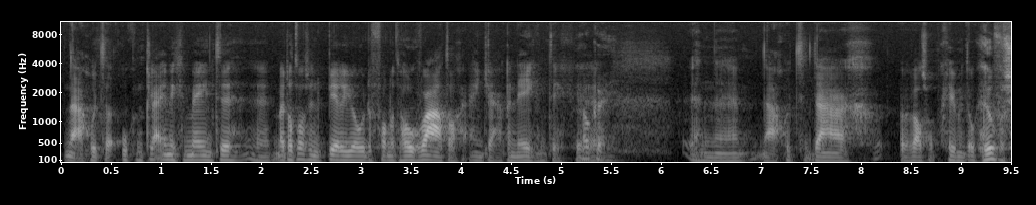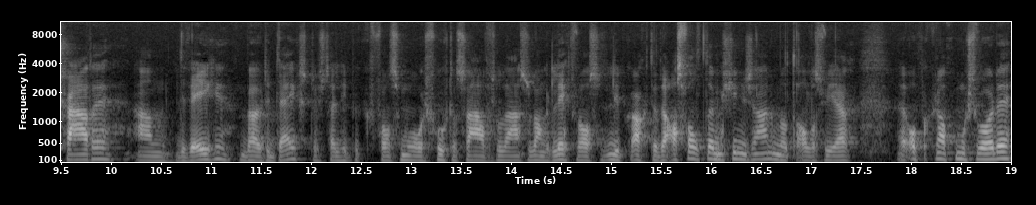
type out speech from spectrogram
nou goed, ook een kleine gemeente, maar dat was in de periode van het hoogwater, eind jaren 90. Oké. En nou goed, daar was op een gegeven moment ook heel veel schade aan de wegen buiten dijks. Dus daar liep ik van s morgens vroeg tot s avonds laat, zolang het licht was, liep ik achter de asfaltmachines aan, omdat alles weer uh, opgeknapt moest worden.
